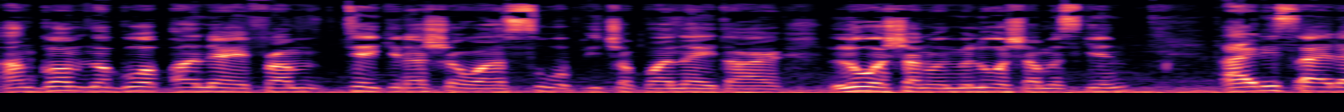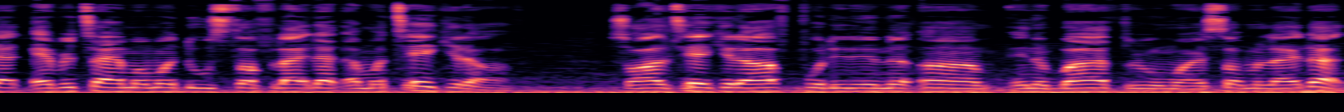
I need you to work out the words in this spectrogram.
and go, not go up under it from taking a shower and soap each up one night or lotion when me lotion my skin. I decide that every time I'm gonna do stuff like that, I'm gonna take it off. So I'll take it off, put it in the um in the bathroom or something like that.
